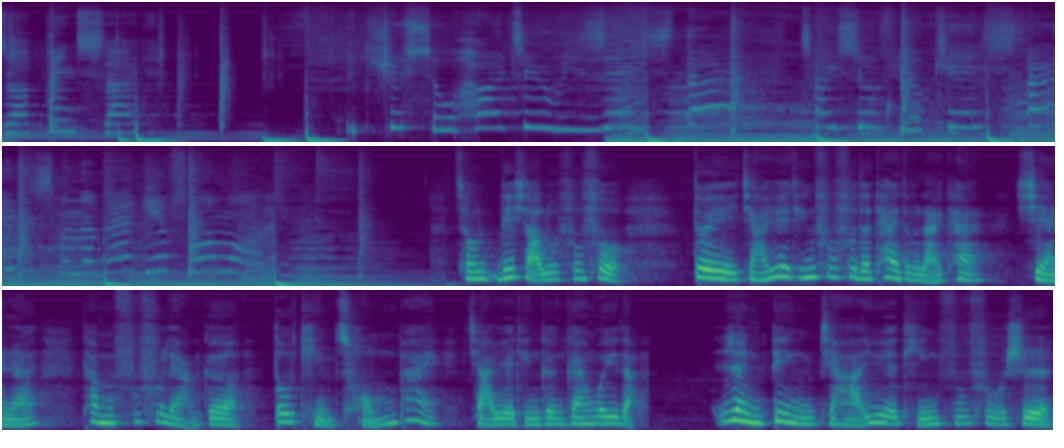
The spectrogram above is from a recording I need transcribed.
up inside. It's just so hard to resist that taste of your kisses when they're begging for more. 从李小璐夫妇对贾跃亭夫妇的态度来看，显然他们夫妇两个都挺崇拜贾跃亭跟甘薇的。认定贾跃亭夫妇是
